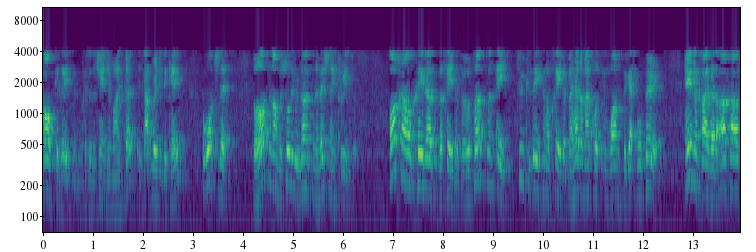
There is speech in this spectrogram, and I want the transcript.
half kazetim because of the change in mindset? Is that really the case? But watch this. The Hotanam, surely we've learned from the Mishnah in Krisus. Ochal chedav v'chedav. If a person ate two kazetim of chedav, behead in one forgetful period, Ein chayv achas,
